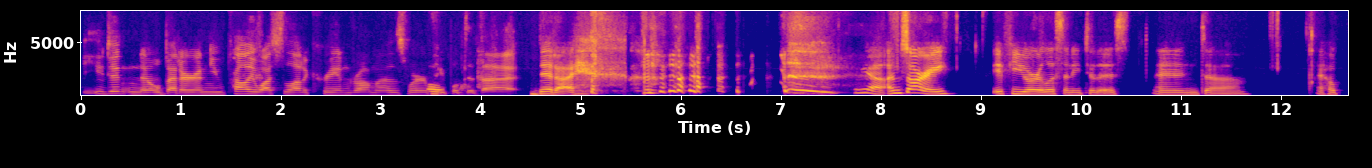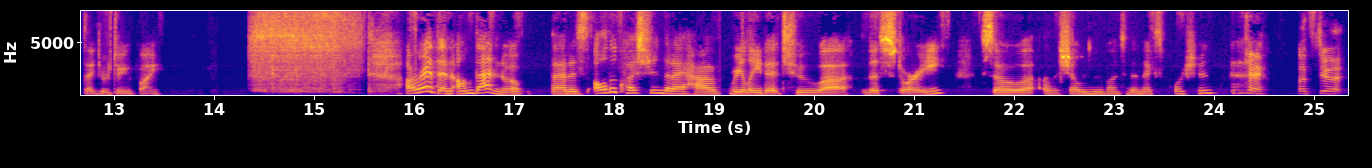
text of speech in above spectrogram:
you didn't know better, and you probably watched a lot of Korean dramas where Oh. people did that. Did I? yeah, I'm sorry if you are listening to this, and uh, I hope that you're doing fine. All right, then. On that note, that is all the question that I have related to uh, this story. So, uh, shall we move on to the next portion? Okay, let's do it.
